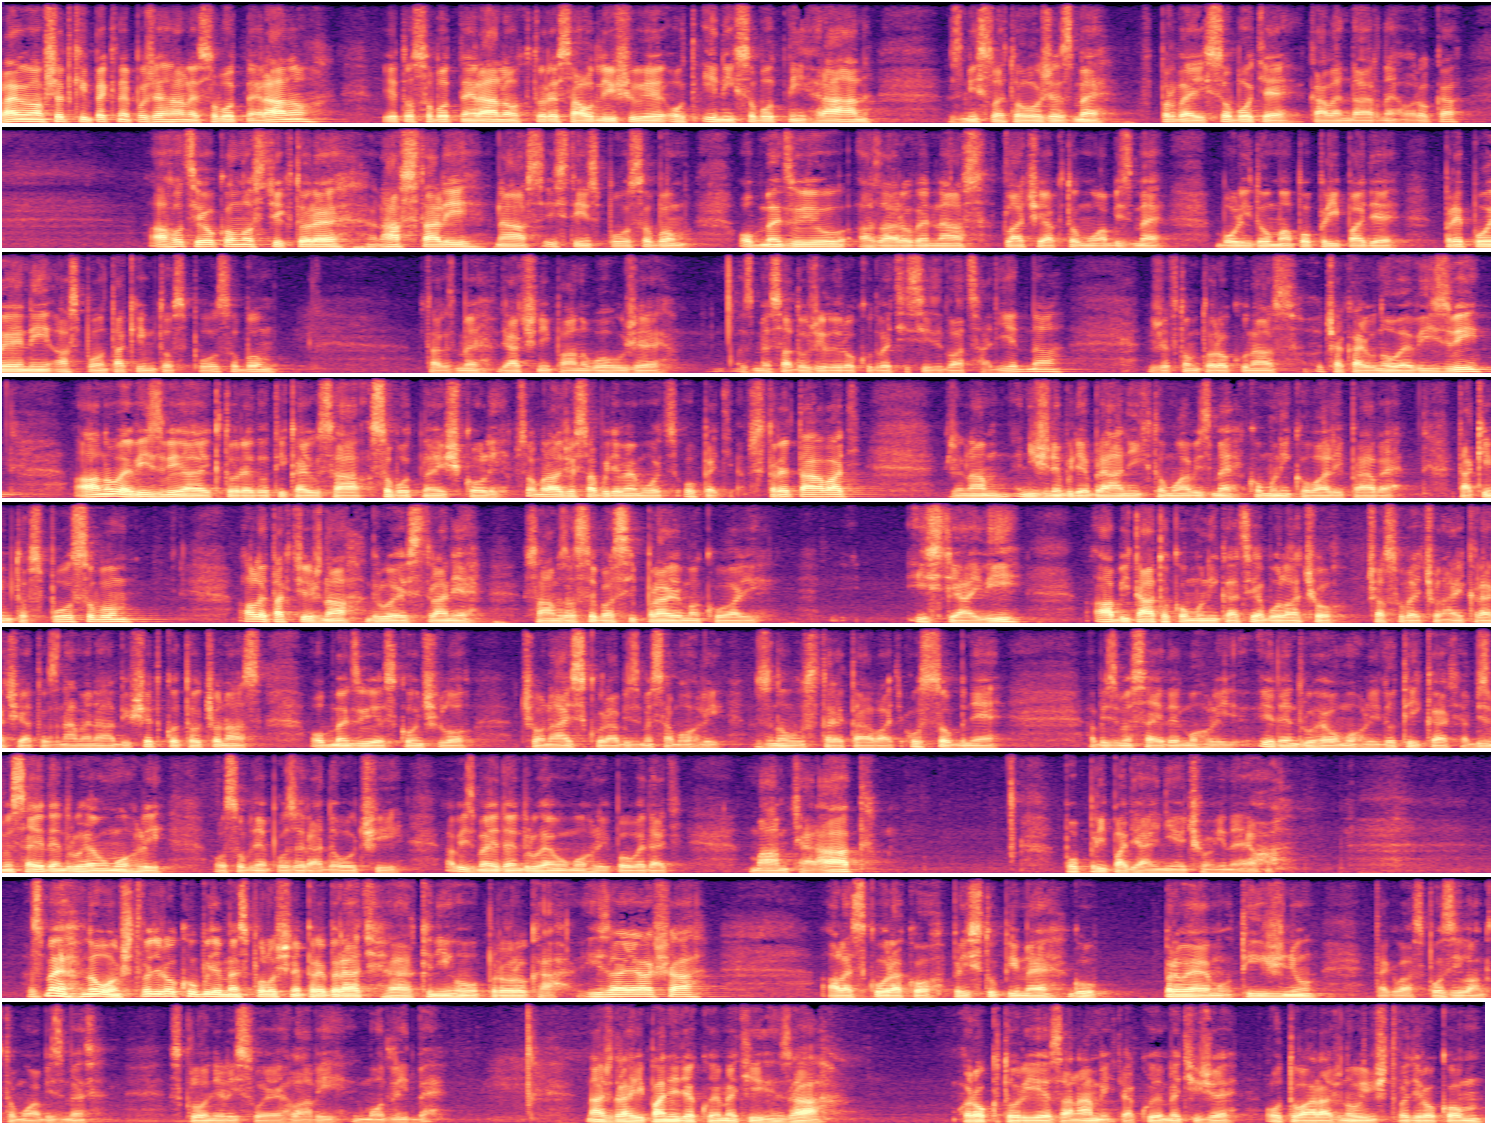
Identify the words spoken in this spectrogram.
Prajem vám všetkým pekné požehnané sobotné ráno. Je to sobotné ráno, ktoré sa odlišuje od iných sobotných rán v zmysle toho, že sme v prvej sobote kalendárneho roka. A hoci okolnosti, ktoré nastali, nás istým spôsobom obmedzujú a zároveň nás tlačia k tomu, aby sme boli doma po prípade prepojení aspoň takýmto spôsobom, tak sme vďační Pánu Bohu, že sme sa dožili roku 2021, že v tomto roku nás čakajú nové výzvy a nové výzvy aj, ktoré dotýkajú sa sobotnej školy. Som rád, že sa budeme môcť opäť stretávať, že nám nič nebude brániť k tomu, aby sme komunikovali práve takýmto spôsobom, ale taktiež na druhej strane sám za seba si prajem, ako aj iste aj vy, aby táto komunikácia bola čo časové čo najkračšia. To znamená, aby všetko to, čo nás obmedzuje, skončilo čo najskôr, aby sme sa mohli znovu stretávať osobne, aby sme sa jeden, mohli, jeden druhého mohli dotýkať, aby sme sa jeden druhému mohli osobne pozerať do očí, aby sme jeden druhému mohli povedať, mám ťa rád, po prípade aj niečo iného. Sme v novom štvrť roku, budeme spoločne preberať knihu proroka Izajáša ale skôr ako pristúpime k prvému týždňu, tak vás pozývam k tomu, aby sme sklonili svoje hlavy k modlitbe. Náš drahý Pane, ďakujeme Ti za rok, ktorý je za nami. Ďakujeme Ti, že otváraš novým štvrťrokom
